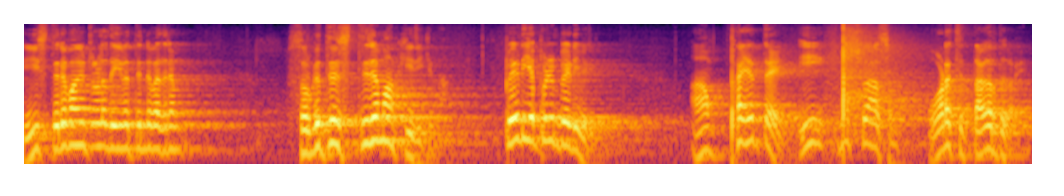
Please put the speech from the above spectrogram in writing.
ഈ സ്ഥിരമായിട്ടുള്ള ദൈവത്തിന്റെ വചനം സ്വർഗത്തിൽ സ്ഥിരമാക്കിയിരിക്കുന്ന. പേടി എപ്പോഴും പേടി വരും. ആ ഭയത്തെ ഈ വിശ്വാസം ഉടച്ച് തകർത്ത് കളയും.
